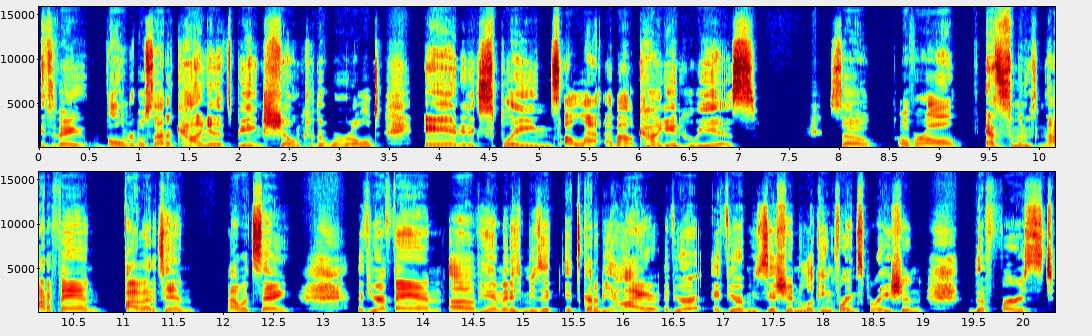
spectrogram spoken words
it's a very vulnerable side of Kanye that's being shown to the world. And it explains a lot about Kanye and who he is. So overall, as someone who's not a fan, five out of 10, I would say. If you're a fan of him and his music, it's going to be higher. If you're if you're a musician looking for inspiration, the first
